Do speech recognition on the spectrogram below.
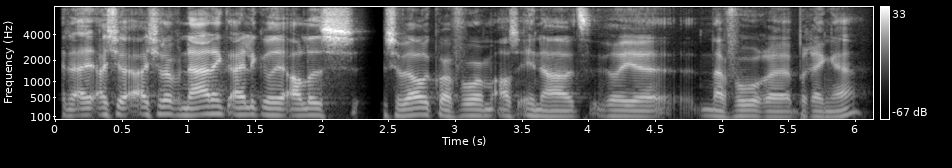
en als je, als je erover nadenkt, eigenlijk wil je alles, zowel qua vorm als inhoud, wil je naar voren brengen.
